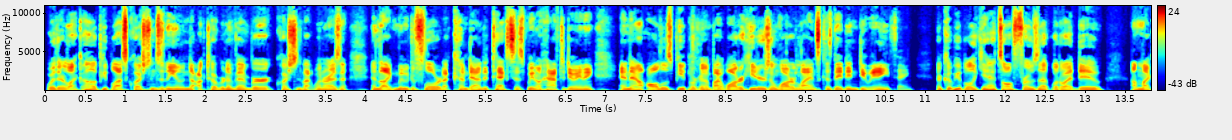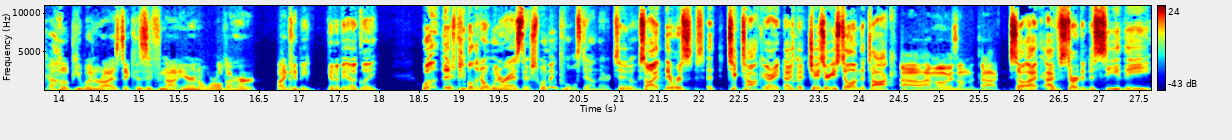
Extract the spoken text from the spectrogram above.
where they're like, oh, people ask questions in the end of October, November, questions about winterizing, and they're like, move to Florida, come down to Texas. We don't have to do anything. And now all those people are going to buy water heaters and water lines because they didn't do anything. There could be people like, yeah, it's all froze up. What do I do? I'm like, I hope you winterized it because if not, you're in a world of hurt. Like gonna it, be gonna be ugly. Well, there's people that don't winterize their swimming pools down there too. So I there was uh, TikTok, right? Uh, uh, Chase, are you still on the talk? Oh, I'm always on the talk. So I, I've started to see the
